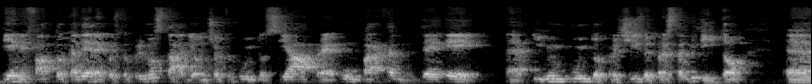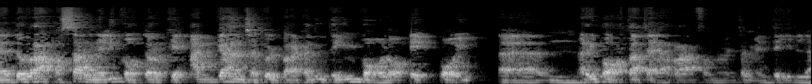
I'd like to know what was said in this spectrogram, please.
viene fatto cadere questo primo stadio, a un certo punto si apre un paracadute e eh, in un punto preciso e prestabilito eh, dovrà passare un elicottero che aggancia quel paracadute in volo e poi eh, riporta a terra fondamentalmente il,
